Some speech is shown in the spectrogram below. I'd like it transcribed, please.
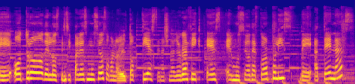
Eh, otro de los principales museos, o bueno, el top 10 de National Geographic, es el Museo de Acrópolis de Atenas,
